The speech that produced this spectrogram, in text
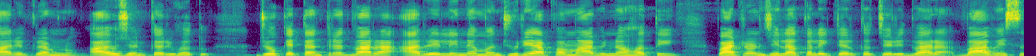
કાર્યક્રમનું આયોજન કર્યું હતું. જોકે તંત્ર દ્વારા આ રેલીને મંજૂરી આપવામાં આવી ન હતી. પાટણ જિલ્લા કલેક્ટર કચેરી દ્વારા બાવીસ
